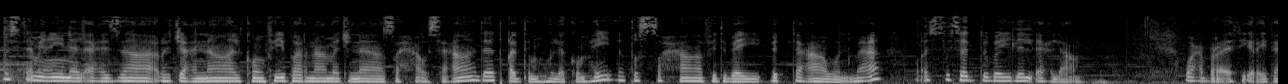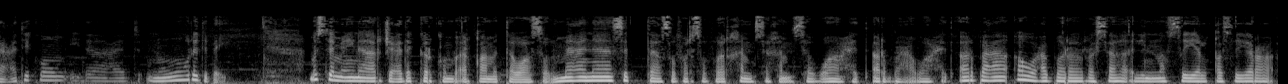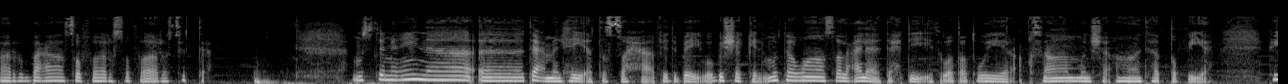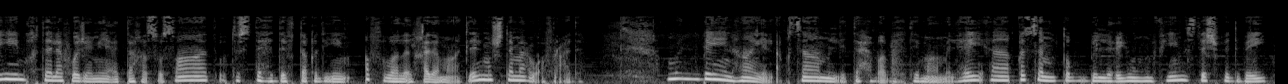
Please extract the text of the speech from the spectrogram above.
مستمعينا الأعزاء رجعنا لكم في برنامجنا صحة وسعادة. تقدمه لكم هيئة الصحة في دبي بالتعاون مع مؤسسة دبي للإعلام. وعبر أثير إذاعتكم إذاعة نور دبي. مستمعينا أرجع أذكركم بأرقام التواصل. معنا ستة صفر صفر خمسة خمسة واحد أربعة واحد أربعة أو عبر الرسائل النصية القصيرة أربعة صفر صفر ستة. مستمعينا آه، تعمل هيئة الصحة في دبي وبشكل متواصل على تحديث وتطوير أقسام منشآتها الطبية. في مختلف وجميع التخصصات وتستهدف تقديم أفضل الخدمات للمجتمع وأفراده. ومن بين هاي الأقسام اللي تحظى باهتمام الهيئة قسم طب العيون في مستشفى دبي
